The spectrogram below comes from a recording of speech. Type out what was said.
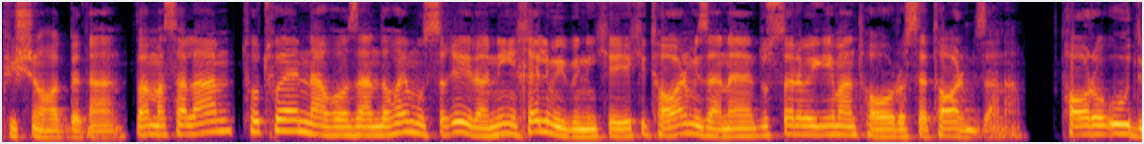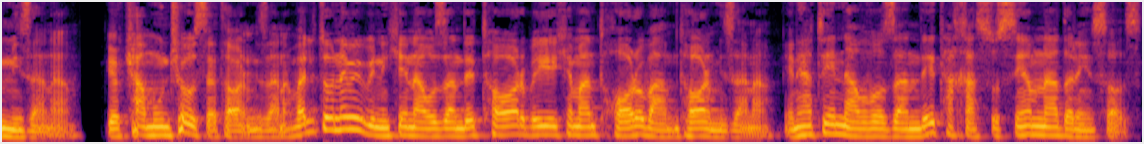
پیشنهاد بدن. و مثلا تو توی نوازنده های موسیقی ایرانی خیلی می‌بینی که یکی تار می‌زنه دوست داره بگی من تار و ستار می‌زنم تار و اود می‌زنم. یا کمونچه و ستار می‌زنم. ولی تو نمی‌بینی که نوازنده تار بگه که من تار و بمتار می‌زنم. یعنی حتی یه نوازنده تخصصی هم نداره این ساز.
